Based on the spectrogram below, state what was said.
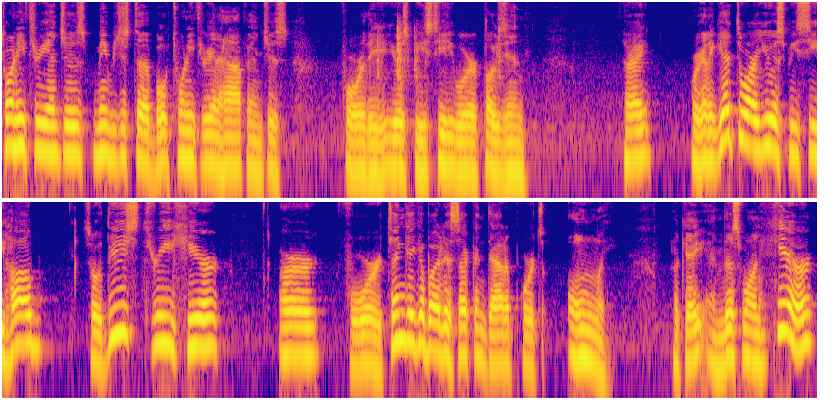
23 inches, maybe just about 23 and a half inches for the USB-C where it plugs in. All right, we're going to get to our USB-C hub. So these three here are for 10 gigabyte a second data ports only. Okay, and this one here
